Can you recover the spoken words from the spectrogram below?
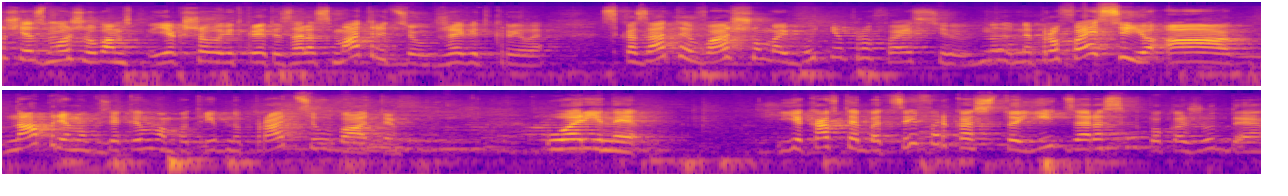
Також я зможу вам, якщо ви відкриєте зараз матрицю, вже відкрили, сказати вашу майбутню професію. Ну, не професію, а напрямок, з яким вам потрібно працювати. У Аріни, яка в тебе циферка стоїть, зараз покажу де.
